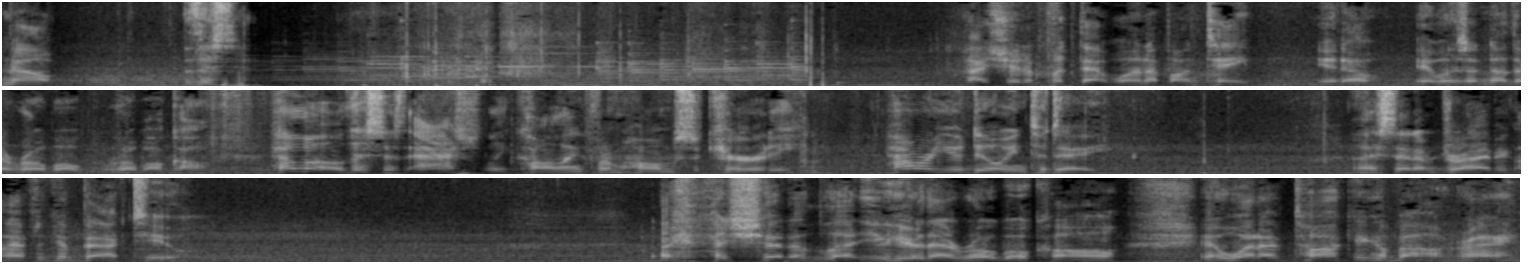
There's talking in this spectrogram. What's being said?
Now, this I should have put that one up on tape. You know, it was another robo robocall. Hello, this is Ashley calling from Home Security. How are you doing today? And I said, I'm driving. I have to get back to you. I should have let you hear that robocall and what I'm talking about, right?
